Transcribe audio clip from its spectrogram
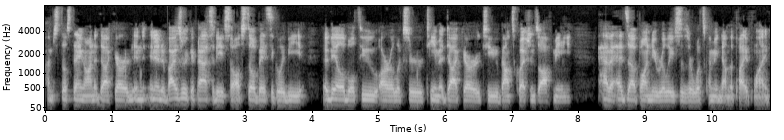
I'm still staying on at Dockyard in, in an advisory capacity. So I'll still basically be available to our Elixir team at Dockyard to bounce questions off me, have a heads up on new releases or what's coming down the pipeline.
